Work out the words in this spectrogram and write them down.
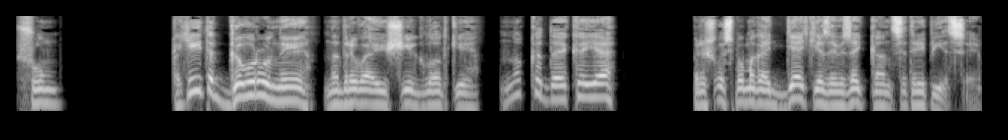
шум, какие-то говоруны, надрывающие глотки. Ну-ка, дай-ка я... Пришлось помогать дядьке завязать концы тряпицы.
